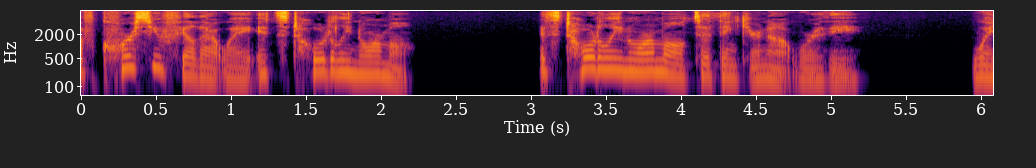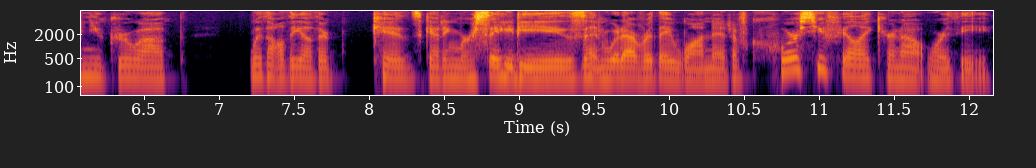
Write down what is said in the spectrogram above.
Of course you feel that way. It's totally normal. It's totally normal to think you're not worthy when you grew up with all the other kids getting Mercedes and whatever they wanted. Of course you feel like you're not worthy.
